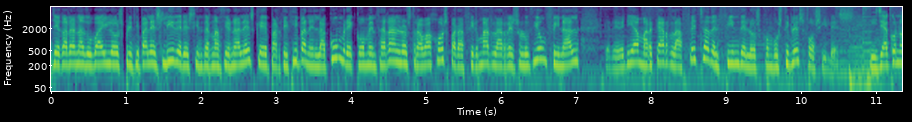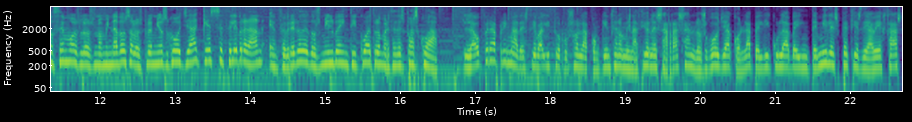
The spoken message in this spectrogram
Llegarán a Dubái los principales líderes internacionales que participan en la cumbre comenzarán los trabajos para firmar la resolución final que debería marcar la fecha del fin de los combustibles fósiles. Y ya conocemos los nominados a los premios Goya que se celebrarán en febrero de 2024. Mercedes Pascua. La ópera prima de Estíbaliz Urrusola, con 15 nominaciones, arrasa en los Goya con la película 20.000 especies de abejas,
